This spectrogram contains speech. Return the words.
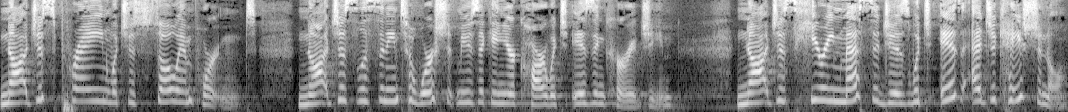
Not just praying, which is so important. Not just listening to worship music in your car, which is encouraging. Not just hearing messages, which is educational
